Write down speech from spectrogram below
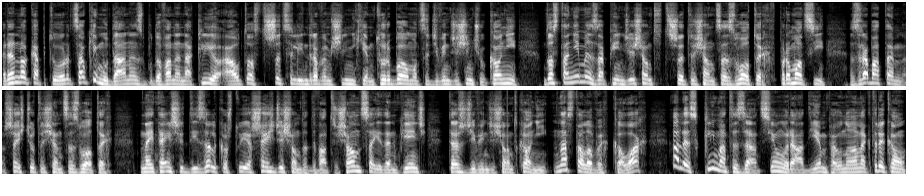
Renault Captur, całkiem udane, zbudowane na Clio Auto z trzycylindrowym silnikiem turbo o mocy 90 koni, dostaniemy za 53 tysiące złotych w promocji z rabatem 6 tysięcy złotych. Najtańszy diesel kosztuje 62 tysiące, 1.5 też 90 koni na stalowych kołach, ale z klimatyzacją, radiem, pełną elektryką.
